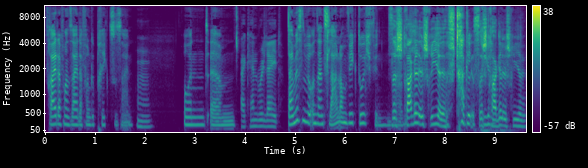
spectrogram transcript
frei davon sein, davon geprägt zu sein. Hm. Und ähm, I can relate. da müssen wir unseren Slalomweg durchfinden. The struggle is real. The struggle The real. struggle is real.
